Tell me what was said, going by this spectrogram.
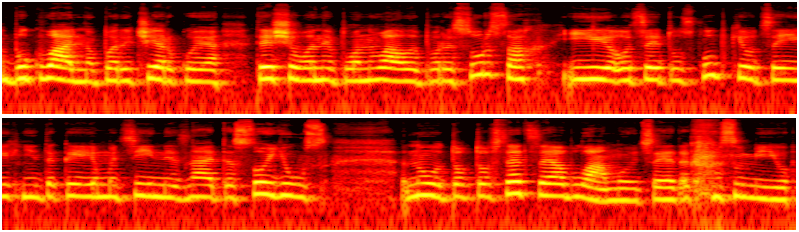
Буквально перечеркує те, що вони планували по ресурсах, і оцей туз кубків, оцей їхній такий емоційний, знаєте, союз. Ну, тобто, все це обламується, я так розумію.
